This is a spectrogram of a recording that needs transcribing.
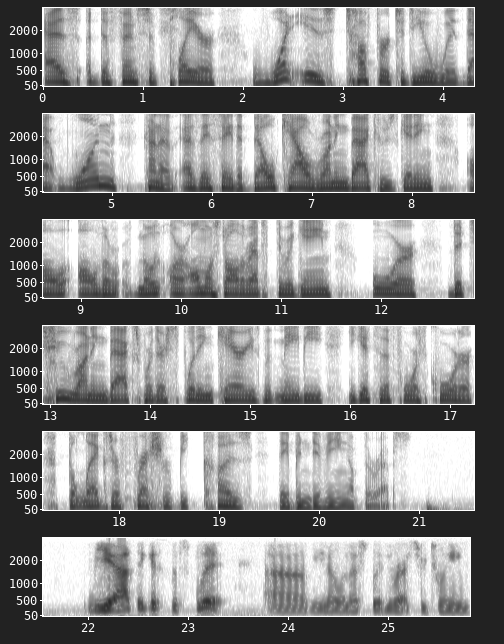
as a defensive player, what is tougher to deal with? That one kind of, as they say, the bell cow running back who's getting all all the or almost all the reps through a game, or the two running backs where they're splitting carries, but maybe you get to the fourth quarter, the legs are fresher because they've been divvying up the reps. Yeah, I think it's the split. Um, you know, when they're splitting reps between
